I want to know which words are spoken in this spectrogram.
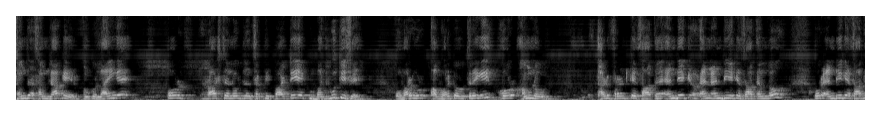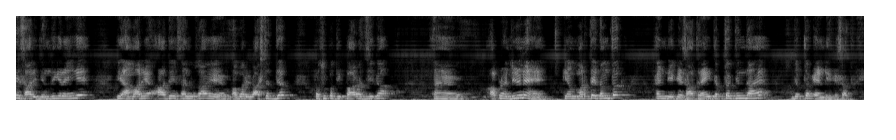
समझा समझा के उनको लाएँगे, और राष्ट्रीय लोक जनशक्ति पार्टी एक मजबूती से उभर उभर कर उतरेगी, और हम लोग थर्ड फ्रंट के साथ हैं, एनडीए के, एन एन डी ए के साथ हम लोग, और एनडीए के साथ ही सारी ज़िंदगी रहेंगे। ये हमारे आदेश अनुसार हमारे राष्ट्राध्यक्ष पशुपति पारस जी का अपना निर्णय है कि हम मरते दम तक एनडीए के साथ रहेंगे जब तक ज़िंदा है, जब तक एनडीए के साथ रहेंगे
